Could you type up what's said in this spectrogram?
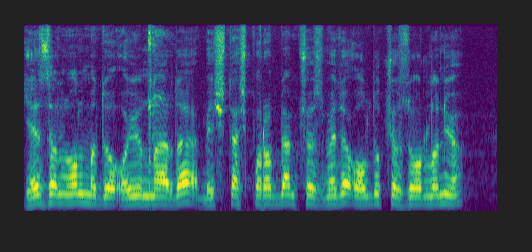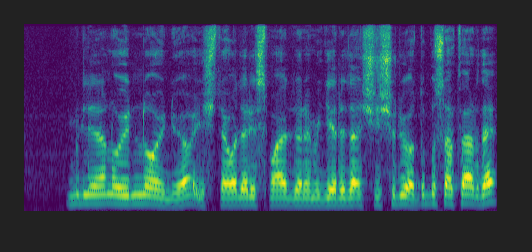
Gezal'ın olmadığı oyunlarda Beşiktaş problem çözmede oldukça zorlanıyor. Bilinen oyununu oynuyor. İşte Valer İsmail dönemi geriden şişiriyordu. Bu sefer de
